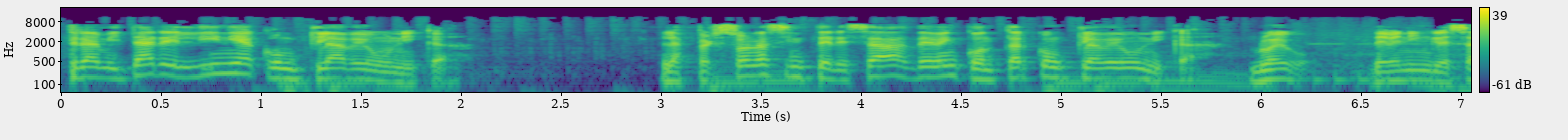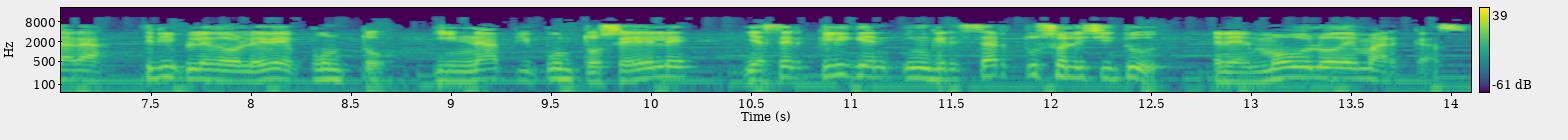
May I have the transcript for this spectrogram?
Tramitar en línea con clave única. Las personas interesadas deben contar con clave única. Luego, deben ingresar a www.inapi.cl y hacer clic en Ingresar tu solicitud en el módulo de marcas.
